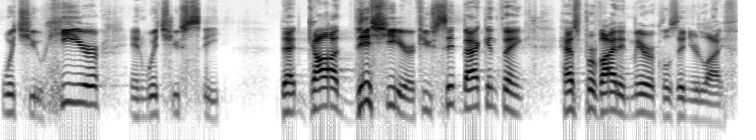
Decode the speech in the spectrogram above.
which you hear and which you see. That God this year, if you sit back and think, has provided miracles in your life.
